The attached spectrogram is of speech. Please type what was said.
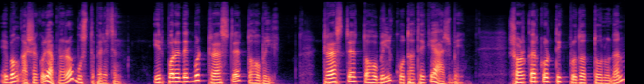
এবং আশা করি আপনারাও বুঝতে পেরেছেন। এরপরে দেখব ট্রাস্টের তহবিল। ট্রাস্টের তহবিল কোথা থেকে আসবে? সরকার কর্তৃক প্রদত্ত অনুদান।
